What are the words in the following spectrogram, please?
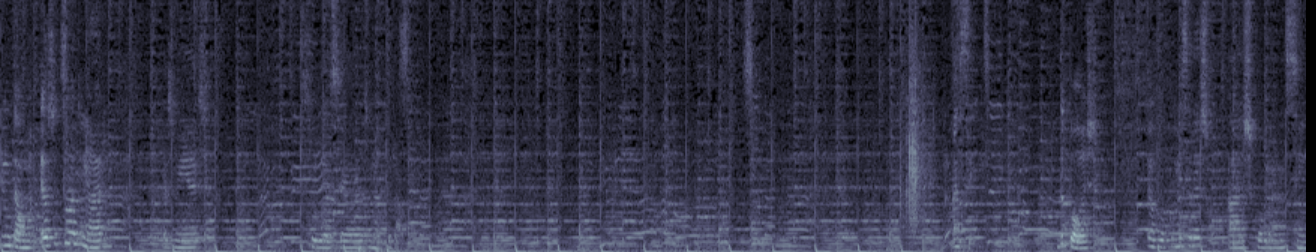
Então, eu só estou a alinhar as minhas sobrancelhas naturais. Assim. Depois, eu vou começar a escovar assim.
